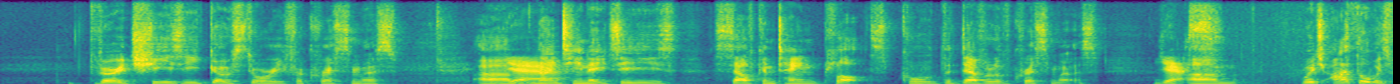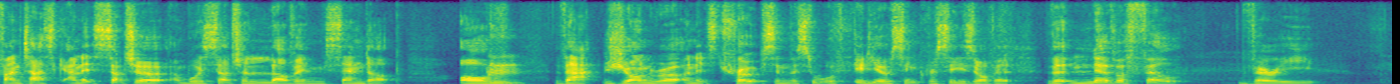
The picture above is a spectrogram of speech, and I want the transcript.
very cheesy ghost story for Christmas, um, Yeah. 1980s self-contained plots called The Devil of Christmas. yes, Um, which I thought was fantastic, and it's such a was such a loving send up of Hmm. that genre and its tropes and the sort of idiosyncrasies of it that never felt very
